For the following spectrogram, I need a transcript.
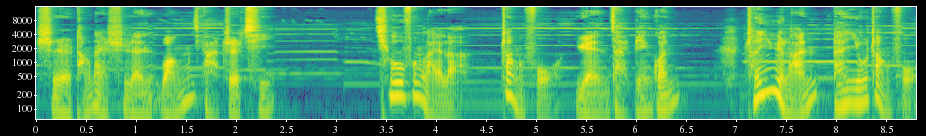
是唐代诗人王驾之妻。秋风来了，丈夫远在边关，陈玉兰担忧丈夫，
